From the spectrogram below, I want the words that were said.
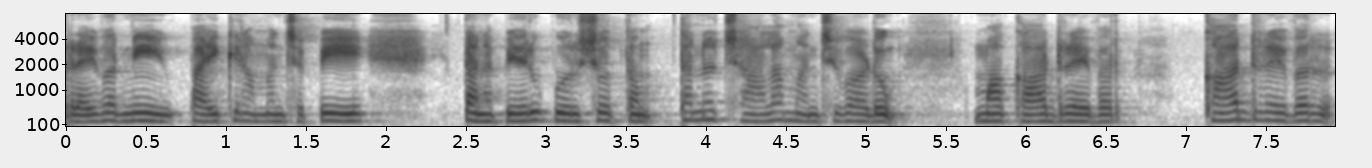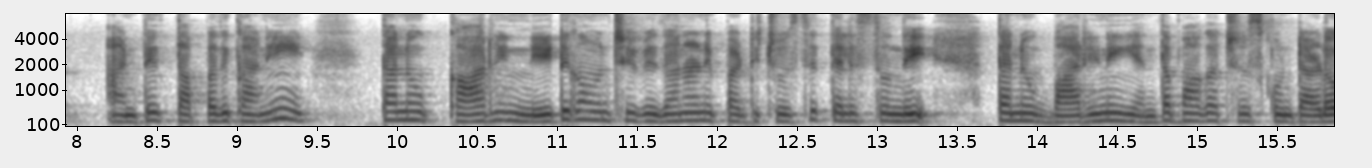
డ్రైవర్ని పైకి రమ్మని చెప్పి తన పేరు పురుషోత్తం. తను చాలా మంచివాడు. మా కార్ డ్రైవర్. కార్ డ్రైవర్ అంటే తప్పదు కానీ తను కార్ని నీట్గా ఉంచే విధానాన్ని పట్టి చూస్తే తెలుస్తుంది తను భార్యని ఎంత బాగా చూసుకుంటాడో.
